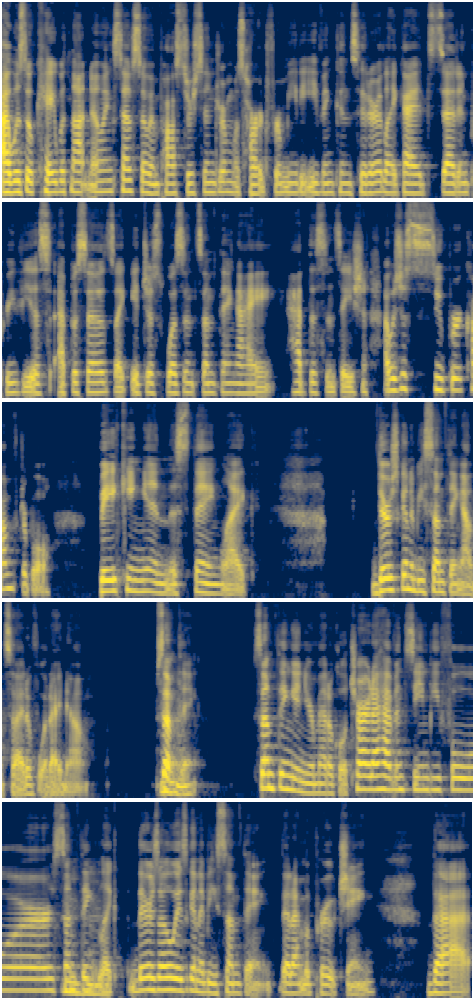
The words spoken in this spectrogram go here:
I was okay with not knowing stuff. So, imposter syndrome was hard for me to even consider. Like I had said in previous episodes, like it just wasn't something I had the sensation. I was just super comfortable baking in this thing like, there's going to be something outside of what I know. Something. Mm-hmm something in your medical chart I haven't seen before, something mm-hmm. like there's always going to be something that I'm approaching that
